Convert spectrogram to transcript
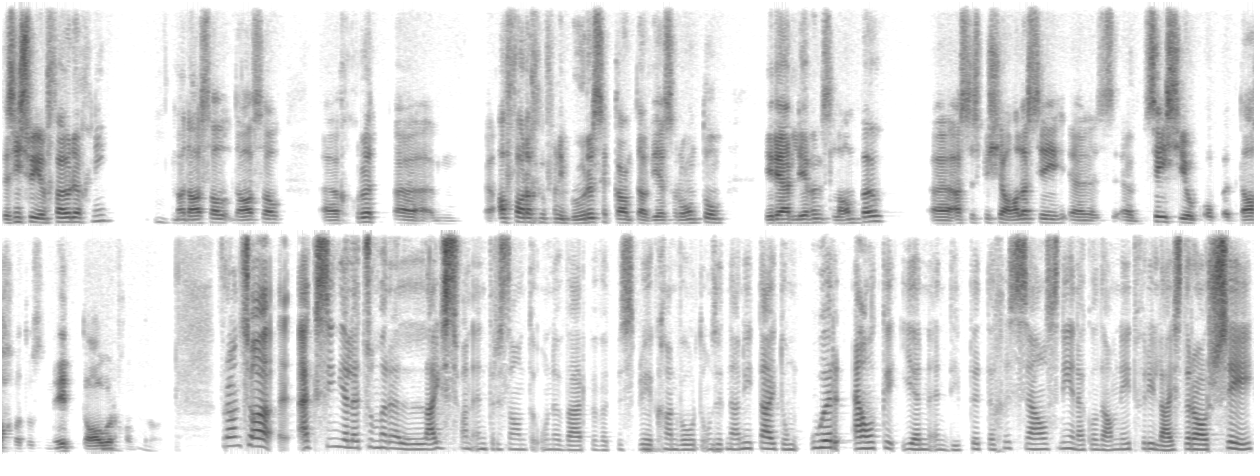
dis nie so eenvoudig nie maar daar sal daar sal 'n uh, groot uh, afvaardiging van die boere se kant af wees rondom hierdie herlewingslandbou. Uh, as 'n spesiale sê uh, sessie op op 'n dag wat ons net daaroor gaan praat. François, ek sien julle het sommer 'n lys van interessante onderwerpe wat bespreek gaan word. Ons het nou nie tyd om oor elke een in diepte te gesels nie en ek wil dan net vir die luisteraars sê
